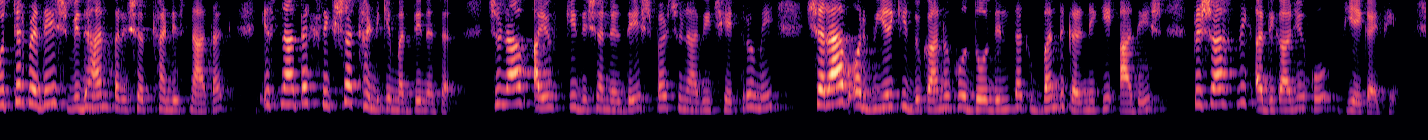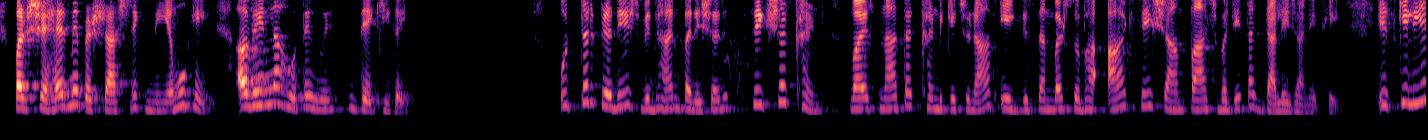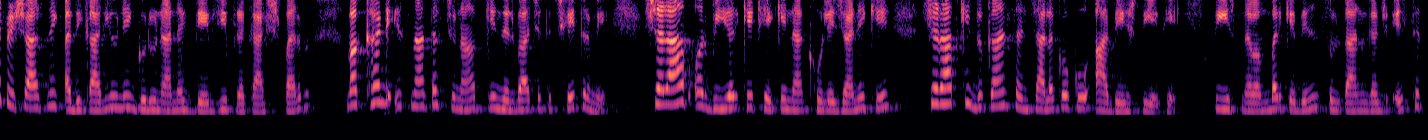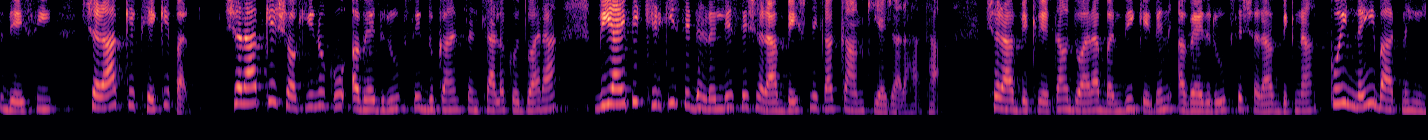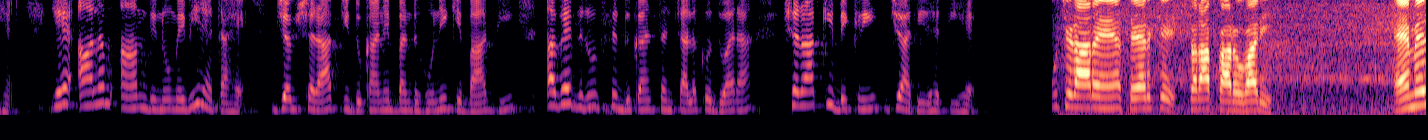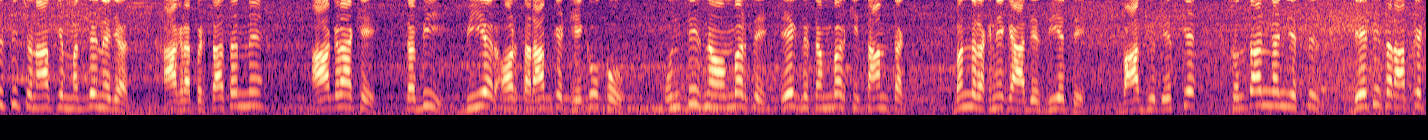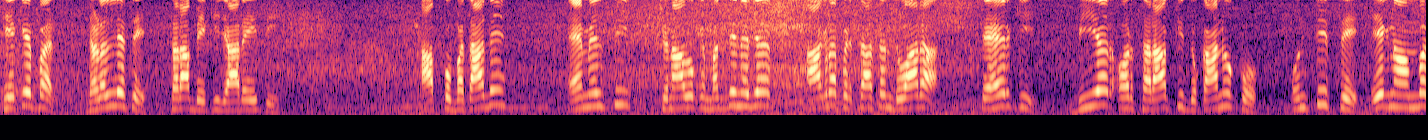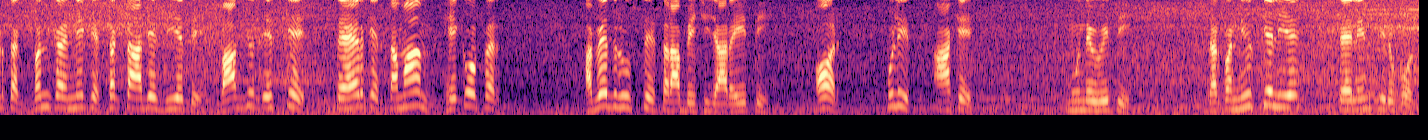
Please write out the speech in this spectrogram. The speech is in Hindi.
उत्तर प्रदेश विधान परिषद खंड स्नातक स्नातक शिक्षा खंड के मद्देनजर चुनाव आयुक्त के दिशा निर्देश पर चुनावी क्षेत्रों में शराब और बियर की दुकानों को दो दिन तक बंद करने के आदेश प्रशासनिक अधिकारियों को दिए गए थे, पर शहर में प्रशासनिक नियमों की अवहेलना होते हुए देखी गई। उत्तर प्रदेश विधान परिषद शिक्षक खंड व स्नातक खंड के चुनाव 1 दिसंबर सुबह 8 से शाम 5 बजे तक डाले जाने थे। इसके लिए प्रशासनिक अधिकारियों ने गुरु नानक देव जी प्रकाश पर्व व खंड स्नातक चुनाव के निर्वाचित क्षेत्र में शराब और बियर के ठेके न खोले जाने के शराब की दुकान संचालकों को आदेश दिए थे। 30 नवंबर के दिन सुल्तानगंज स्थित देसी शराब के ठेके पर शराब के शौकीनों को अवैध रूप से दुकान संचालकों द्वारा वीआईपी खिड़की से धड़ल्ले से शराब बेचने का काम किया जा रहा था। शराब विक्रेताओं द्वारा बंदी के दिन अवैध रूप से शराब बिकना कोई नई बात नहीं है। यह आलम आम दिनों में भी रहता है। जब शराब की दुकानें बंद होने के बाद भी अवैध रूप से दुकान संचालकों द्वारा शराब की बिक्री जारी रहती है। चढ़ा रहे हैं शहर के शराब कारोबारी। एमएलसी चुनाव के मद्देनजर आगरा प्रशासन ने आगरा के सभी बियर और शराब के ठेकों को 29 नवंबर से 1 दिसंबर की शाम तक बंद रखने के आदेश दिए थे। बावजूद इसके, सुल्तानगंज स्थित देसी शराब के ठेके पर धड़ल्ले से शराब बेची जा रही थी। आपको बता दें, एमएलसी चुनावों के मद्देनज़र आगरा प्रशासन द्वारा शहर की बियर और शराब की दुकानों को 29 से 1 नवंबर तक बंद करने के सख्त आदेश दिए थे। बावजूद इसके, शहर के तमाम ठेकों पर अवैध रूप से शराब बेची जा रही थी और पुलिस आके मूंदे हुई थी। दर्पण न्यूज़ के लिए सैलिन की रिपोर्ट।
